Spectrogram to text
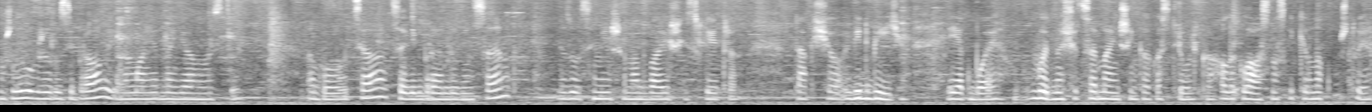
Можливо, вже розібрали і немає в наявності. Або ця, це від бренду Vincent, зовсім інша на 2,6 літра. Так що відбій, якби видно, що це меншенька кастрюлька, але класно, скільки вона коштує.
